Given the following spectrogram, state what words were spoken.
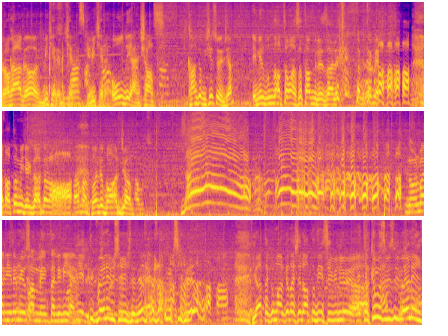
Yok abi o bir kere bir kere. Bir kere. Oldu yani şans. Kanka bir şey söyleyeceğim. Emir bunu da atamazsa tam bir rezalet. Tabii tabii. Atamayacak zaten. Aa, tamam. Ben de bağıracağım. Normal yenemiyorsan mentalini yen. Artık böyle bir şey işte. Ne kazanmış gibi. Ya takım arkadaşları attı diye seviniyor ya. E, takımız biz bir böyleyiz.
